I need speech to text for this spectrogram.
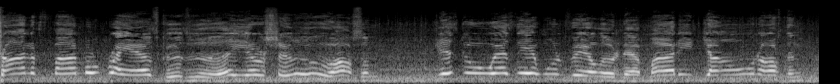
Trying to find more brands because they are so awesome. Just go west that one fellow, that mighty John Austin.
